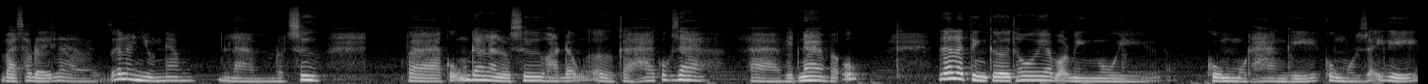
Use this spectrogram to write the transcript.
và sau đấy là rất là nhiều năm làm luật sư và cũng đang là luật sư hoạt động ở cả hai quốc gia là Việt Nam và Úc. Rất là tình cờ thôi bọn mình ngồi cùng một hàng ghế, cùng một dãy ghế.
